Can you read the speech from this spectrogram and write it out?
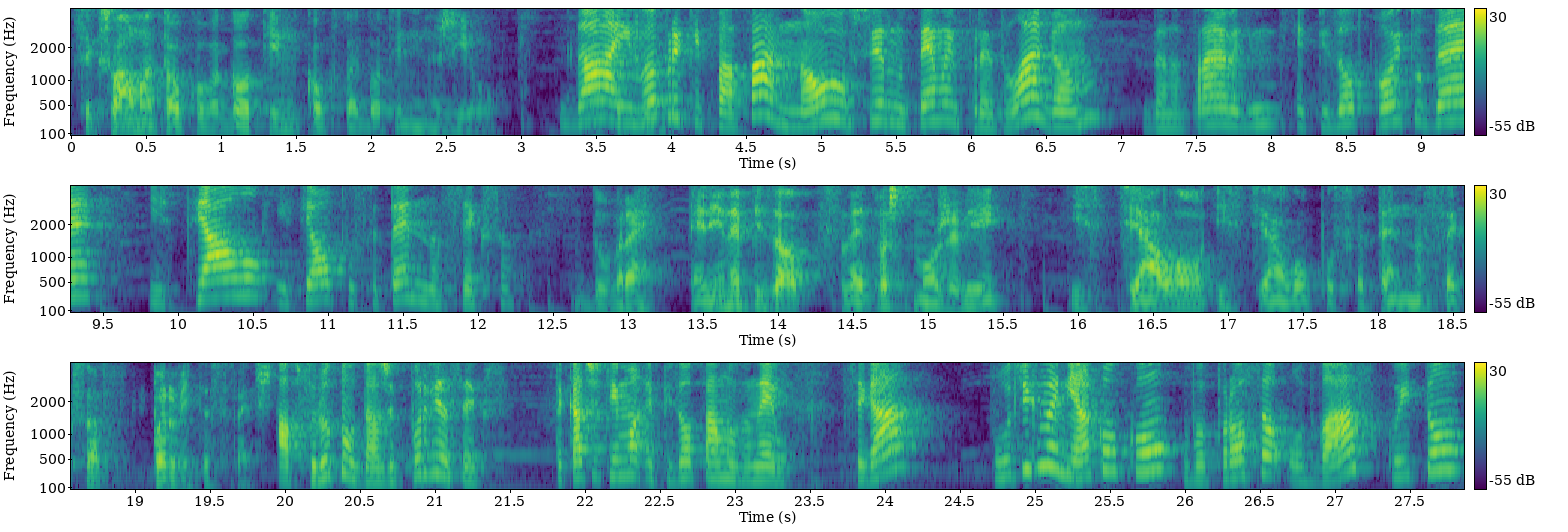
сексуално е толкова готин, колкото е готин и на живо. Да, и човек. въпреки това, това е много обширна тема и предлагам да направим един епизод, който да е изцяло, изцяло посветен на секса. Добре. Един епизод, следващ може би, изцяло, изцяло посветен на секса в първите срещи. Абсолютно, даже първия секс. Така че ще има епизод само за него. Сега получихме няколко въпроса от вас, които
